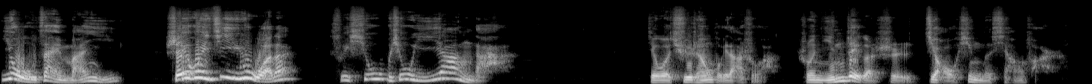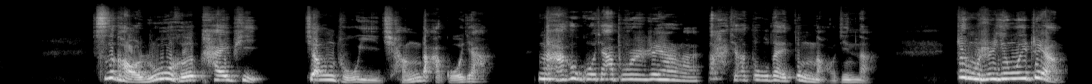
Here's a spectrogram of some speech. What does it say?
又在蛮夷，谁会觊觎我呢？所以修不修一样的。结果屈臣回答说：“啊，说您这个是侥幸的想法啊，思考如何开辟疆土以强大国家，哪个国家不是这样啊？大家都在动脑筋呢。正是因为这样，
